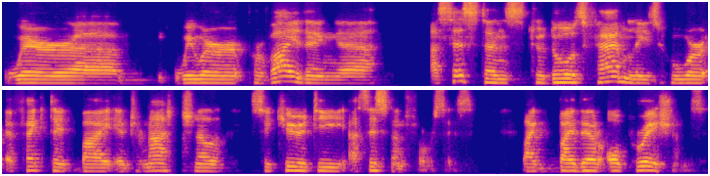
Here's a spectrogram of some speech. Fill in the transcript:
where um, we were providing uh, assistance to those families who were affected by international security assistance forces, like by their operations,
